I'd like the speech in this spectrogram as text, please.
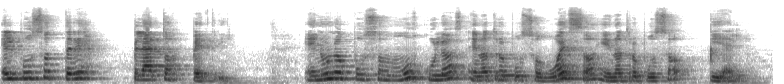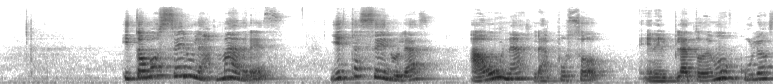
él puso tres platos Petri. En uno puso músculos, en otro puso huesos y en otro puso piel. Y tomó células madres y estas células a unas las puso en el plato de músculos,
